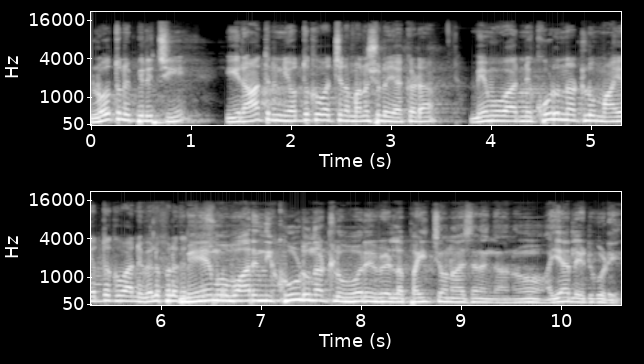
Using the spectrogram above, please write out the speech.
లోతును పిలిచి ఈ రాత్రి నీ యొద్దకు వచ్చిన మనుషులు ఎక్కడ? మేము వారిని కూడున్నట్లు మా యొద్దకు వారిని వెలుపలకు మేము వారిని కూడున్నట్లు ఓరి వీళ్ళ పైత్యం నాశనంగాను. అయ్యారు ఎటుగుడి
